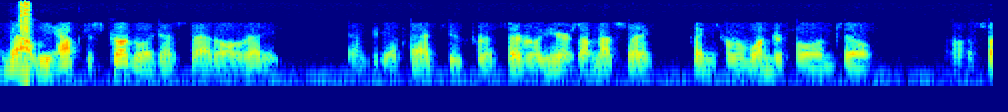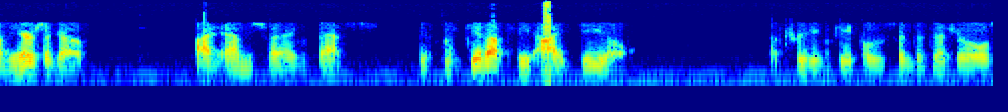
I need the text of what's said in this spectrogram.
Now, we have to struggle against that already, and we have had to for several years. I'm not saying things were wonderful until uh, some years ago. I am saying that if we give up the ideal of treating people as individuals,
